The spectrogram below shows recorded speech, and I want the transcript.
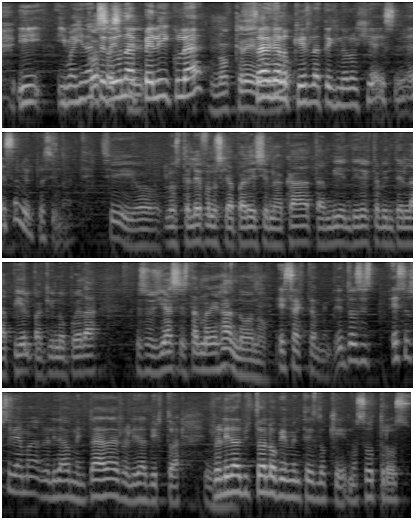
y imagínate de una película salga lo que es la tecnología, es, es algo impresionante. Sí, o los teléfonos que aparecen acá también directamente en la piel para que uno pueda ¿Esos ya se están manejando o no? Exactamente. Entonces, eso se llama realidad aumentada, realidad virtual. Realidad virtual obviamente es lo que nosotros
